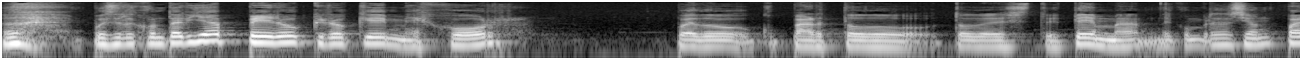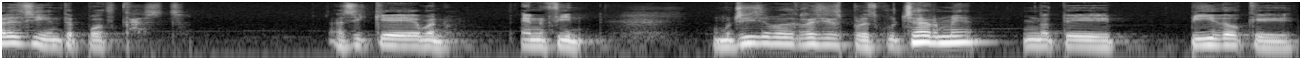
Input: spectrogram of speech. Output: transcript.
ah, pues se les contaría, pero creo que mejor puedo ocupar todo, todo este tema de conversación para el siguiente podcast. Así que bueno, en fin, muchísimas gracias por escucharme. No te pido que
